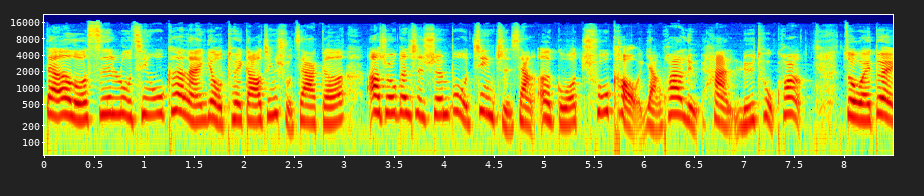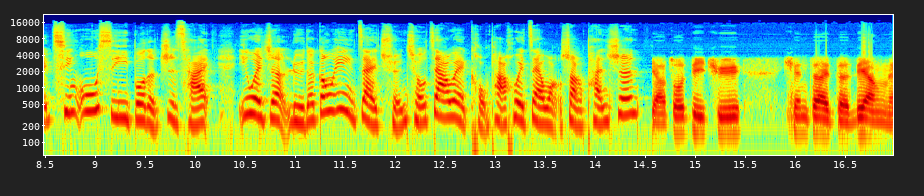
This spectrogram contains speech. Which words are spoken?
但俄罗斯入侵乌克兰又推高金属价格，澳洲更是宣布禁止向俄国出口氧化铝和铝土矿，作为对亲乌新一波的制裁，意味着铝的供应在全球价位恐怕会再往上攀升。亚洲地区现在的量呢？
